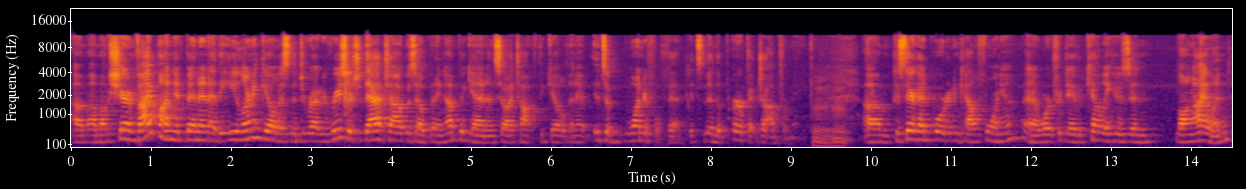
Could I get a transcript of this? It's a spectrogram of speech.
um, um, Sharon Vipond had been in at the e-learning guild as the director of research. That job was opening up again, and so I talked to the guild, and it, it's a wonderful fit. It's been the perfect job for me because they're headquartered in California, and I work for David Kelly, who's in Long Island,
